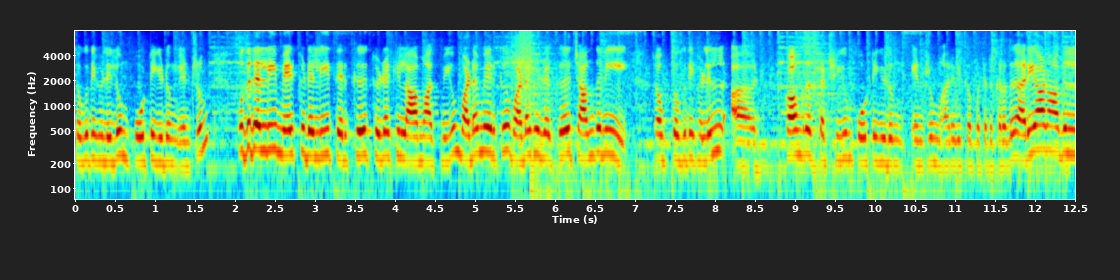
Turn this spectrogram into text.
தொகுதிகளிலும் போட்டியிடும் என்றும் புதுடெல்லி மேற்கு டெல்லி தெற்கு கிழக்கில் ஆம் ஆத்மியும் வடமேற்கு வடகிழக்கு சாந்தினி சௌக் தொகுதிகளில் காங்கிரஸ் கட்சியும் போட்டியிடும் என்றும் அறிவிக்கப்பட்டிருக்கிறது. ஹரியானாவில்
